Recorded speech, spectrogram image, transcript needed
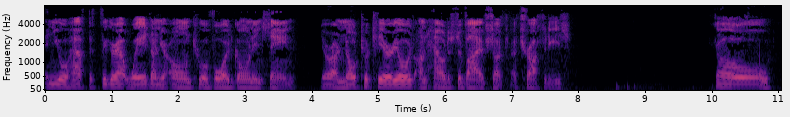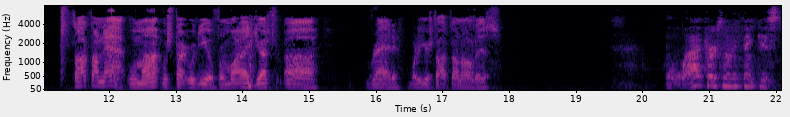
and you'll have to figure out ways on your own to avoid going insane. There are no tutorials on how to survive such atrocities. So, thoughts on that? Lamont, we'll start with you. From what I just uh, read, what are your thoughts on all this? Well, what I personally think is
